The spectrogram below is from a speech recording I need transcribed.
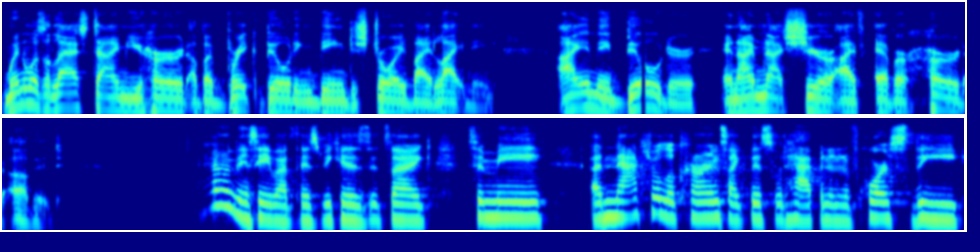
When was the last time you heard of a brick building being destroyed by lightning? I am a builder and I'm not sure I've ever heard of it. I have nothing to say about this because it's like to me a natural occurrence like this would happen, and of course the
